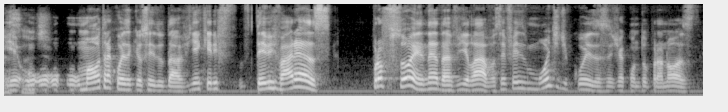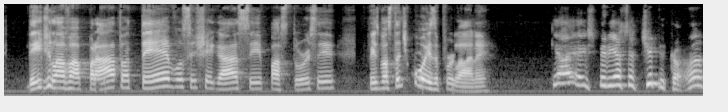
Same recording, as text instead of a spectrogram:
E, o, o, uma outra coisa que eu sei do Davi é que ele teve várias profissões, né, Davi? Lá, você fez um monte de coisas, você já contou para nós. Desde lavar prato até você chegar a ser pastor, você fez bastante coisa por lá, né? Que é a experiência típica né?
